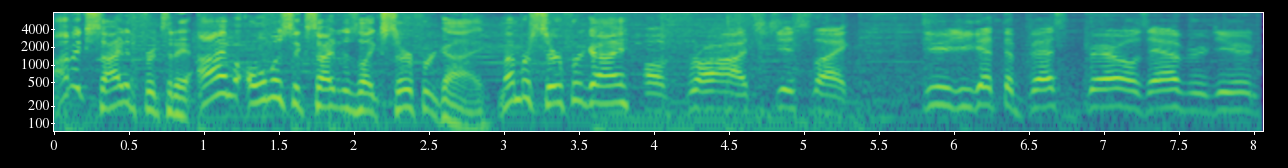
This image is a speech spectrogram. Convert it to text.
I'm excited for today. I'm almost excited as like Surfer Guy. Remember Surfer Guy? Oh, bro, it's just like, dude, you get the best barrels ever, dude.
